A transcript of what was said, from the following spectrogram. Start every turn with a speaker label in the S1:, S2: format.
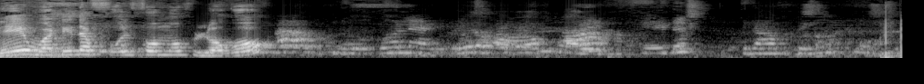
S1: Dave, what is the full form of logo?
S2: Logo language of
